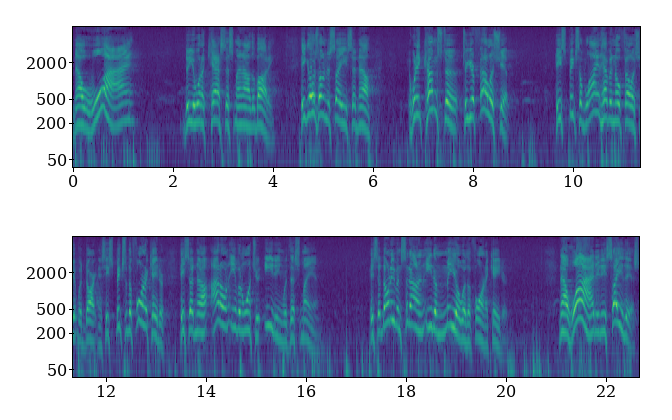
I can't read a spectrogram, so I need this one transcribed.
Now, why do you want to cast this man out of the body? He goes on to say, he said, now, when it comes to, to your fellowship, he speaks of light having no fellowship with darkness. He speaks of the fornicator. He said, now, I don't even want you eating with this man. He said, don't even sit down and eat a meal with a fornicator. Now, why did he say this?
